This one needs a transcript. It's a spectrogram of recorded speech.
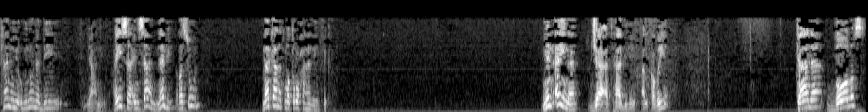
كانوا يؤمنون ب يعني عيسى إنسان نبي رسول. ما كانت مطروحة هذه الفكرة. من أين جاءت هذه القضية؟ كان بولس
